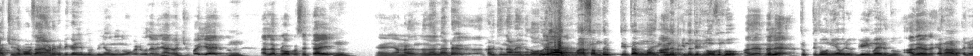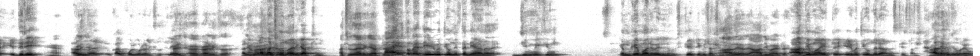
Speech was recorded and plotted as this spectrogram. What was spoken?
അച്ഛന്റെ പ്രോത്സാഹനം കൂടെ കിട്ടിക്കഴിഞ്ഞപ്പോൾ പിന്നെ ഒന്നും നോക്കേണ്ടി വന്നില്ല. ഞാനും അച്ഛൻ പയ്യായിരുന്നു. നല്ല ബ്ലോക്ക് സെറ്റായി. ഞങ്ങൾ നന്നായിട്ട് കളിച്ചെന്നാണ് എന്റെ തോന്നുന്നത് ആത്മസംതൃപ്തി തന്ന ഇന്ന് ഇന്ന് തിരിഞ്ഞു നോക്കുമ്പോ അതെ നല്ല തൃപ്തി തോന്നിയ ഒരു ഗെയിമായിരുന്നു. അതെ അതെ. എറണാകുളത്തിന് എതിരെ അന്ന് കോഴിക്കോട് കളിച്ചത് കളിച്ചത്. കളിച്ചത്. ഞങ്ങൾ നായർ ക്യാപ്റ്റൻ. അച്ഛനായ ക്യാപ്റ്റൻ. ആയിരത്തി തൊള്ളായിരത്തി എഴുപത്തി ഒന്നിൽ തന്നെയാണ് ജിമ്മിക്കും എം കെ മാനുവലിനും സ്റ്റേറ്റ് ടീമിൽ സെലക്ഷൻ അതെ അതെ ആദ്യമായിട്ട്. ആദ്യമായിട്ട് എഴുപത്തി ഒന്നിലാണ് സ്റ്റേറ്റ് സെലക്ഷൻ അതിനെ കുറിച്ച് പറയാമോ?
